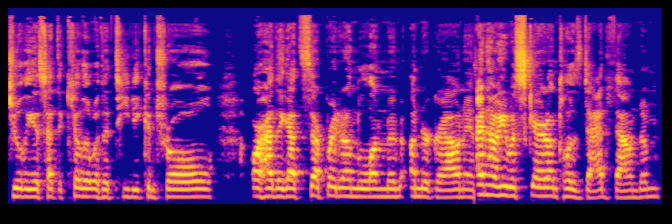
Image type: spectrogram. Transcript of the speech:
julius had to kill it with a tv control or how they got separated on the london underground and, and how he was scared until his dad found him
